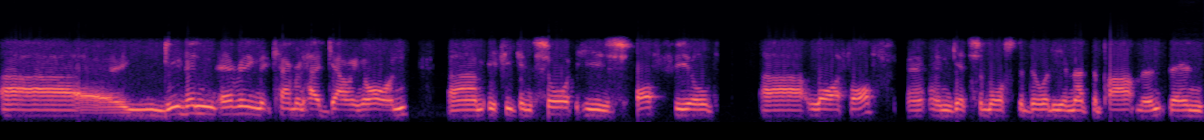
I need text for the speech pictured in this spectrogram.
uh, given everything that Cameron had going on, um, if he can sort his off-field uh, life off and, and, get some more stability in that department, then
